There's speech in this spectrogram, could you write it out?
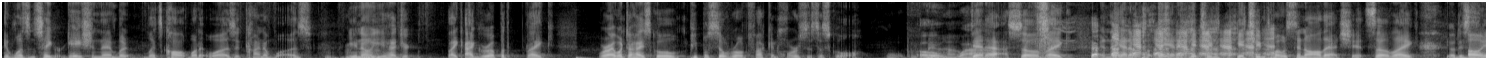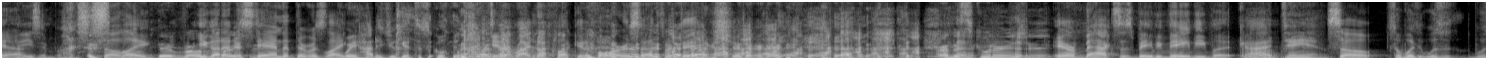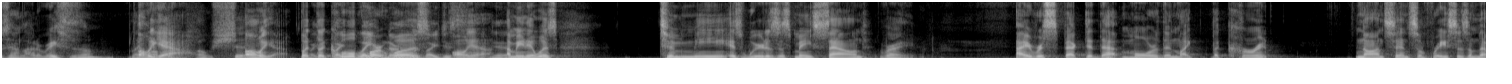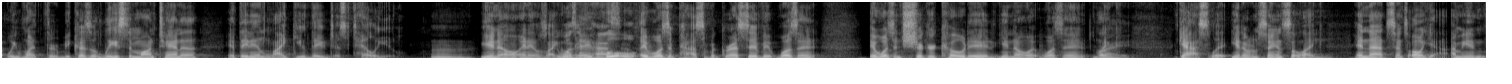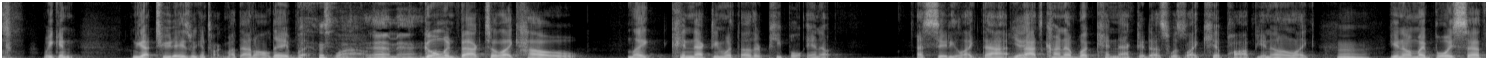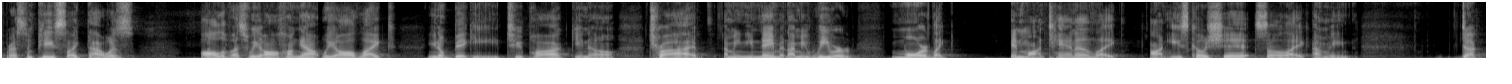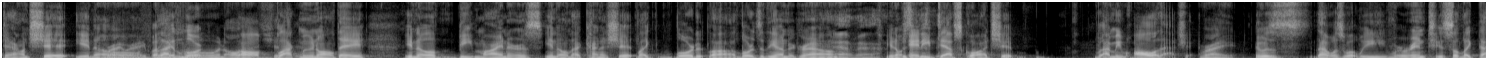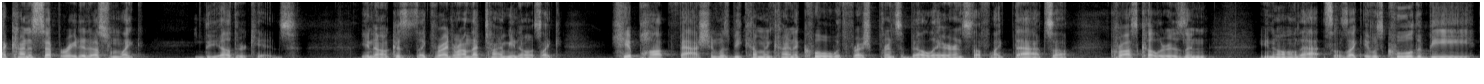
it wasn't segregation then, but let's call it what it was. It kind of was. You know, mm-hmm. you had your like I grew up with like where I went to high school. People still rode fucking horses to school. Oh wow. Dead ass. So like, and they had a they had a hitching hitching post and all that shit. So like, Yo, this oh is yeah, amazing, bro. So like, you got to understand that there was like, Wait, how did you get to school? I didn't ride no fucking horse. That's for damn sure. on the scooter and shit. Air Maxes, baby, baby. But you God know. damn. So So what was was there a lot of racism? Like, Oh yeah. oh shit. Oh yeah. But Like- the cool part was was, like just- oh yeah. yeah. I mean, it was to me as weird as this may sound. Right. I respected that more than like the current nonsense of racism that we went through because at least in Montana, if they didn't like you, they just tell you. Hmm. You know, and it was like, wasn't okay, passive. cool. It wasn't passive aggressive. It wasn't. It wasn't sugar coated. You know, it wasn't like Right. gaslit. You know what I'm saying? So like hmm. in that sense, oh yeah. I mean, we can. We got two days. We can talk about that all day. But Wow. Yeah, man. going back to like how like connecting with other people in a a city like that. Yeah. that's kind of what connected us was like hip hop you know? Like hmm. you know my boy Seth rest in peace like that was all of us. We all hung out. We all liked you know Biggie Tupac you know Tribe. I mean you name it. I mean we were more like in Montana like on East Coast shit. So like I mean duck down shit, you know, Right, right. fucking Black Lord, Moon, all oh, shit, Black yeah. Moon all day, you know, Beatminerz, you know, that kind of shit, like Lord, uh, Lords of the Underground, Yeah, man. you know, any Def Squad shit. I mean, all of that shit. Right. It was that was what we were into. So like that kind of separated us from like the other kids, you know, because it's like right around that time, you know, it's like hip hop fashion was becoming kind of cool with Fresh Prince of Bel Air and stuff like that. So cross colors and you know all that. So it was like it was cool to be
